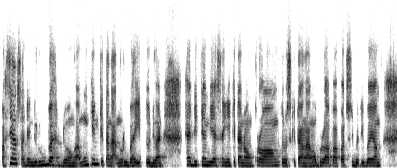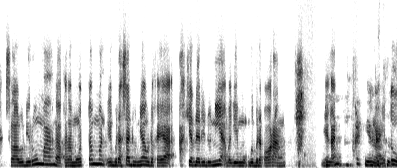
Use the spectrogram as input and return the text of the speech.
Pasti harus ada yang dirubah dong. Nggak mungkin kita nggak ngerubah itu dengan habit yang biasanya kita nongkrong terus kita nggak ngobrol apa-apa terus tiba-tiba yang selalu di rumah nggak ketemu teman ya berasa dunia udah kayak akhir dari dunia bagi beberapa orang ya kan? Ya, nah betul. itu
